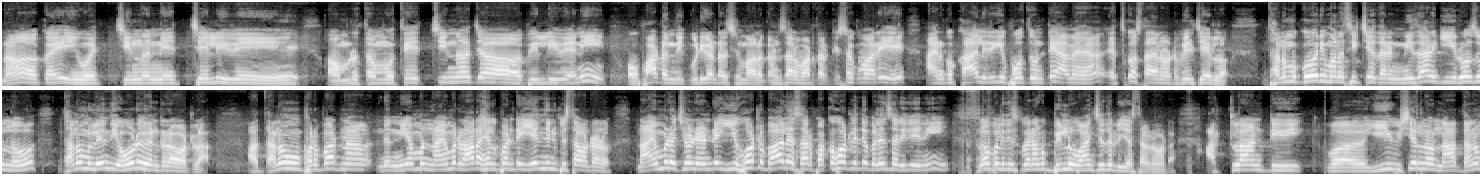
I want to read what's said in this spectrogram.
నాకై వచ్చిన నెచ్చెలివే. అమృతము తెచ్చిన జాబిలివని అని ఒక పాట ఉంది. గుడిగంటల సినిమాలో ఘంటసాల పాడతాడు కృష్ణకుమారి. ఆయనకు కాలు ఇరిగిపోతుంటే ఆమె ఎత్తుకొస్తుంది అనమాట వీల్ చైర్లో. ధనము కోరి మనసు ఇచ్చేదాన్ని. నిజానికి ఈ రోజుల్లో ధనము లేని ఎవడు వెంటరావట్లా ఆ ధనం పొరపాటున నియమం నాయమడు రారా హెల్ప్ అంటే ఏం తినిపిస్తా ఉంటాడు? నా వచ్చినాడు అంటే ఈ హోటల్ బాగాలేదు సార్ పక్క హోటల్ అయితే బలేదు సార్ ఇది అని లోపలికి తీసుకుపోయినాక బిల్లు వాంఛితుడు చేస్తాడు అనమాట అట్లాంటి ఈ విషయంలో నా ధనం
